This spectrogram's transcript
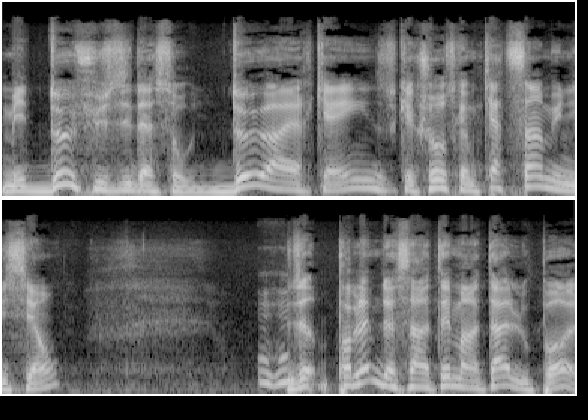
mais deux fusils d'assaut, deux AR-15, quelque chose comme 400 munitions. Problème de santé mentale ou pas,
